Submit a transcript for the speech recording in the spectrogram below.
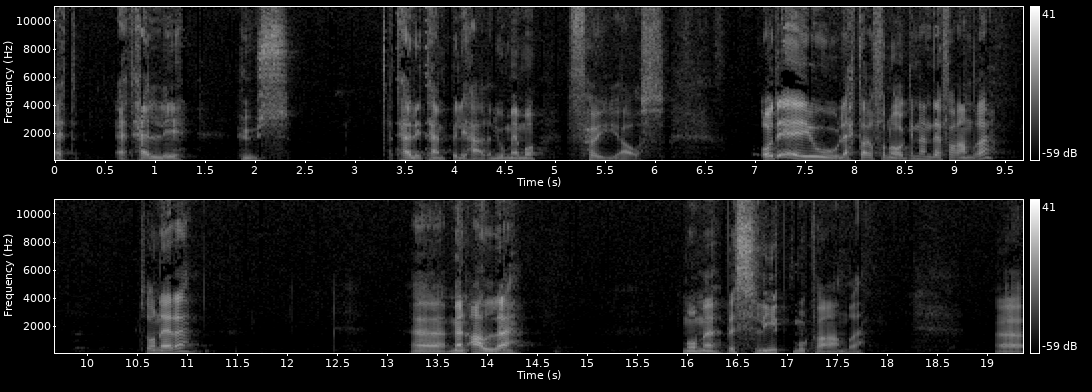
et, et hellig hus. Et hellig tempel i Herren. Jo, vi må føye oss. og det er jo lettere for noen enn det for andre. Sånn er det. Eh, men alle må vi bli slipt mot hverandre. Eh,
